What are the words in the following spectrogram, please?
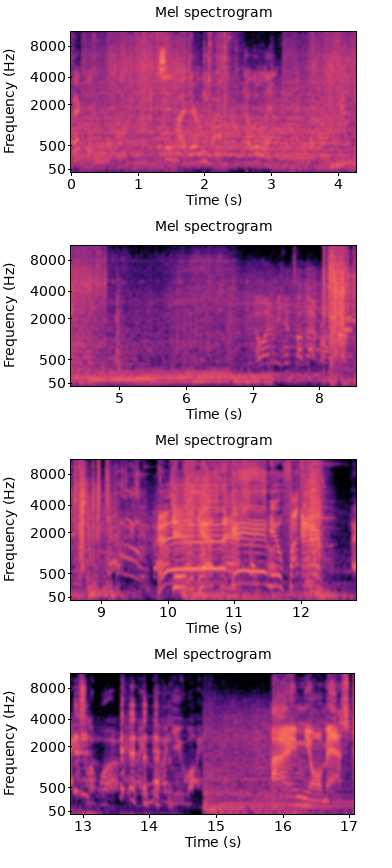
Vector. Send hi there, Levi. Hello, Lamb. Enemy hits on that run. Gas is. Here's the gas game, you fucker. Excellent work. They never knew what. I'm your master.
